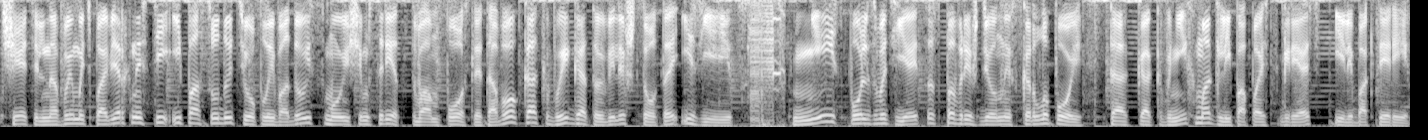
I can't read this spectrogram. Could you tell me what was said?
Тщательно вымыть поверхности и посуду теплой водой с моющим средством после того, как вы готовили что-то из яиц. Не использовать яйца с поврежденной скорлупой, так как в них могли попасть грязь или бактерии.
